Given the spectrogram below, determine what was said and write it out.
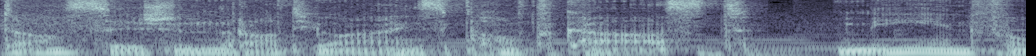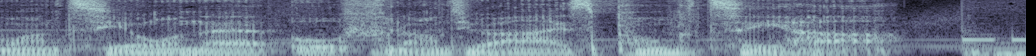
Das ist ein Radio 1 Podcast. Mehr Informationen auf radio1.ch.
